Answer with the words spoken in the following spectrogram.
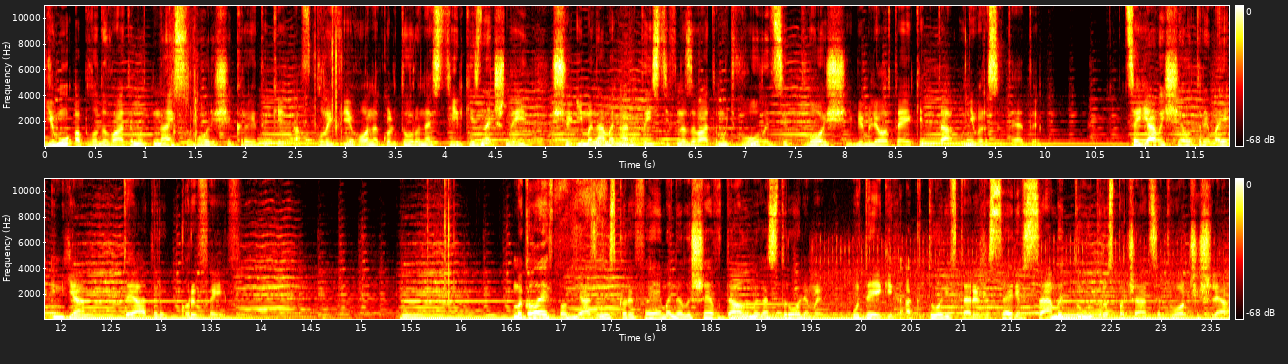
йому аплодуватимуть найсуворіші критики, а вплив його на культуру настільки значний, що іменами артистів називатимуть вулиці, площі, бібліотеки та університети. Це явище отримає ім'я театр корифеїв. Миколаїв пов'язаний з корифеями не лише вдалими гастролями. У деяких акторів та режисерів саме тут розпочався творчий шлях,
